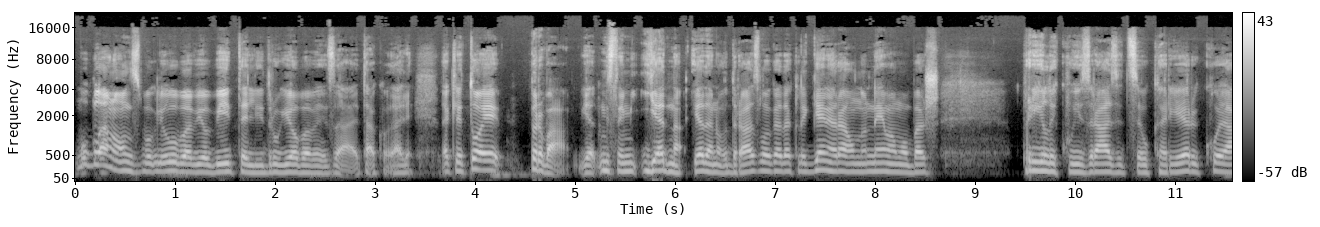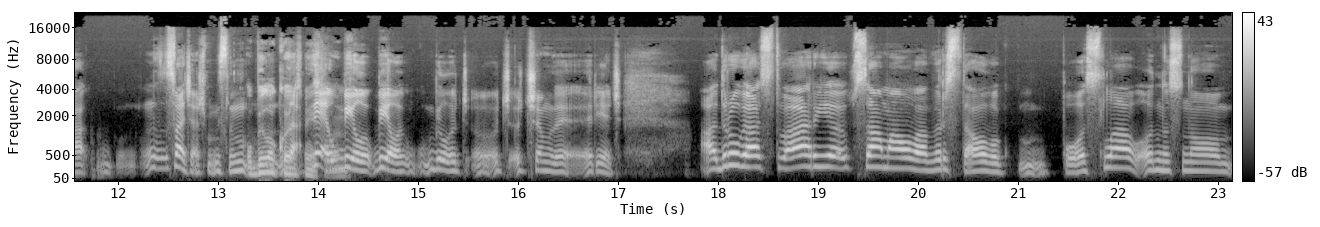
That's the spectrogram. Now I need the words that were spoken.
uglavnom zbog ljubavi, obitelji, drugih obaveza i tako dalje. Dakle, to je prva, mislim, jedna, jedan od razloga, dakle, generalno nemamo baš priliku izraziti se u karijeri koja, svaćaš, mislim... U bilo kojem da, smislu, Ne, u bilo, bilo, bilo o čemu da je riječ. A druga stvar je sama ova vrsta ovog posla, odnosno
